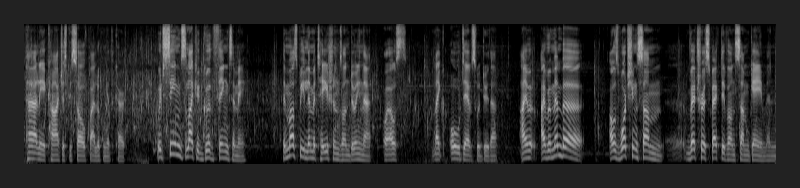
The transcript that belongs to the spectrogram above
apparently it can't just be solved by looking at the code. Which seems like a good thing to me. There must be limitations on doing that, or else, like, all devs would do that. I, I remember I was watching some uh, retrospective on some game, and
